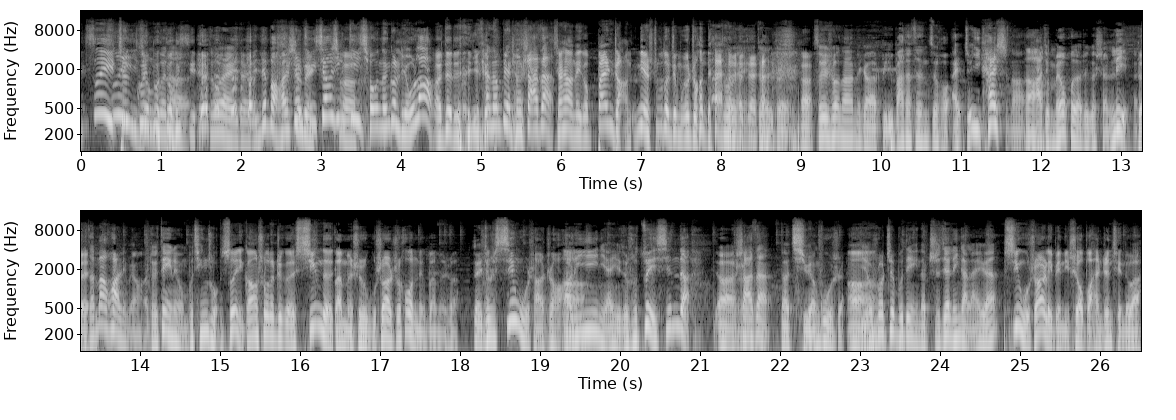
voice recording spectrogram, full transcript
最珍贵的的东西对对，你得饱含 深情，相信地球能够流浪啊！对对对，你才能变成沙赞。想想那个班长念书的这么个状态，对对 对，啊所以说呢，那个比利·巴特森最后，哎，就一开始呢，啊他就没有获得这个神力。对在漫画里面啊，对电影里我们不清楚。所以你刚刚说的这个新的版本是五十二之后的那个版本是吧？对，就是新五十二之后，啊二零一一年，也就是最新的呃沙赞的起源故事，啊也就是说这部电影的直接灵感来源。新五十二里边你是要饱含真情对吧？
